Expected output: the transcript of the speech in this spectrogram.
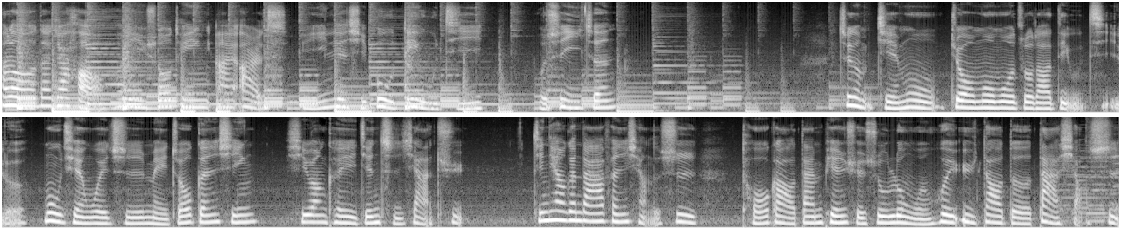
Hello，大家好，欢迎收听 iArts 语音练习部第五集，我是怡珍。这个节目就默默做到第五集了，目前维持每周更新，希望可以坚持下去。今天要跟大家分享的是投稿单篇学术论文会遇到的大小事。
